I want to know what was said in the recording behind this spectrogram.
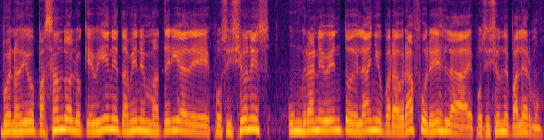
Bueno, Diego, pasando a lo que viene también en materia de exposiciones, un gran evento del año para Brafor es la exposición de Palermo.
